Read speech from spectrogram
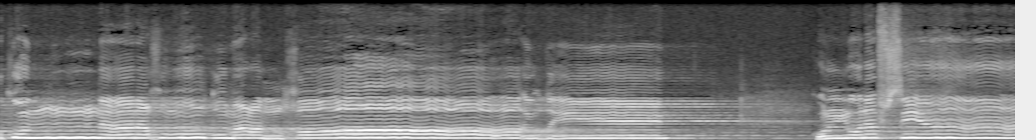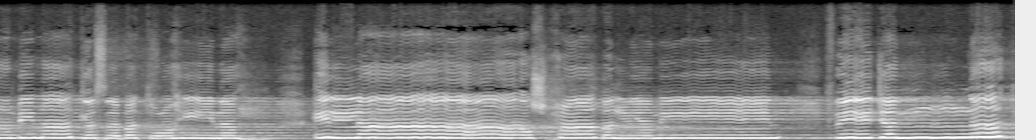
وكنا نخوض مع الخائضين. كل نفس بما كسبت رهينة إلا أصحاب اليمين. في جنات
